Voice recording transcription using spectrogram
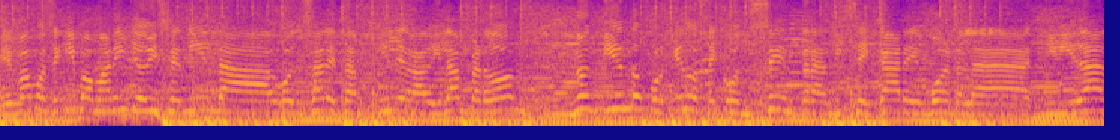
Eh, vamos equipo amarillo, dice Nilda González, Nilda Gavilán, perdón. No entiendo por qué no se concentran, dice Karen. Bueno, la actividad,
